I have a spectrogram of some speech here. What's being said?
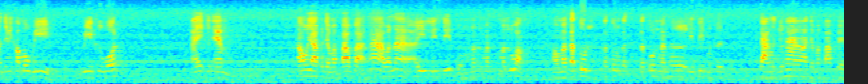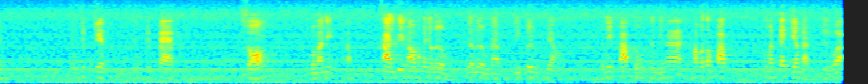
มันจะมีคำว่า V V คือโวลต์ I คือแอมป์เขาอยากจะมาปรับว่าถ้าวันหน้าไอ้ลิซิตผมมันมันมันร่วง เอามากระตุ้นกระตุ้นกระตุ้นมันเพื่อลิซิตมันขึ้น จาก 1.5จะมาปรับเป็น 1.7 1.8 2 ประมาณนี้ครับค่าลิซิตเขามันก็จะเริ่มจะเริ่มแบบดีขึ้นอย่างตัวนี้ปรั๊บตรงหนึ่งที่ห้าเขาก็ต้องปรั๊บมันใกล้เคียงกันหรือว่า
